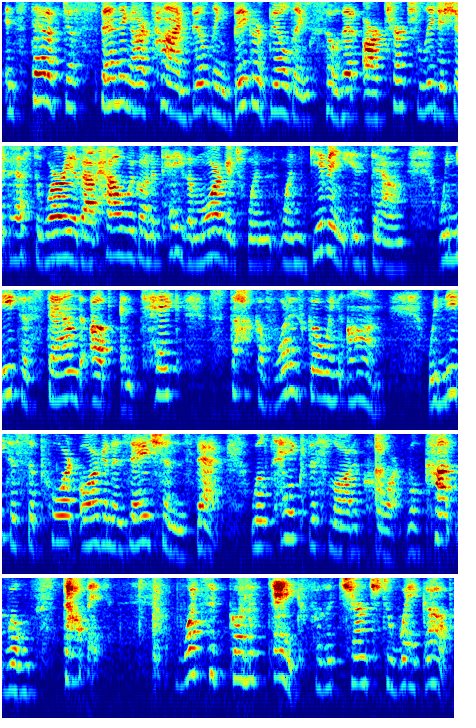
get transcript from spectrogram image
Instead of just spending our time building bigger buildings so that our church leadership has to worry about how we're going to pay the mortgage when, when giving is down, we need to stand up and take stock of what is going on. We need to support organizations that will take this law to court, will, will stop it. What's it going to take for the church to wake up?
